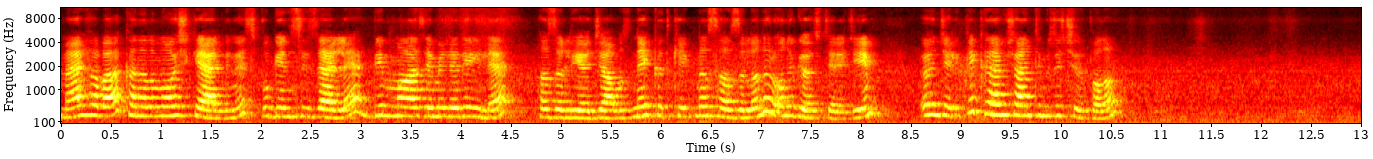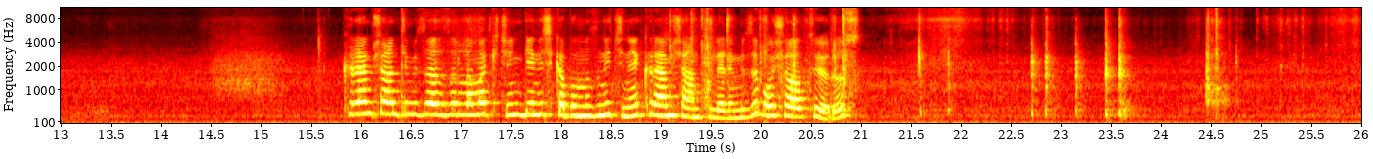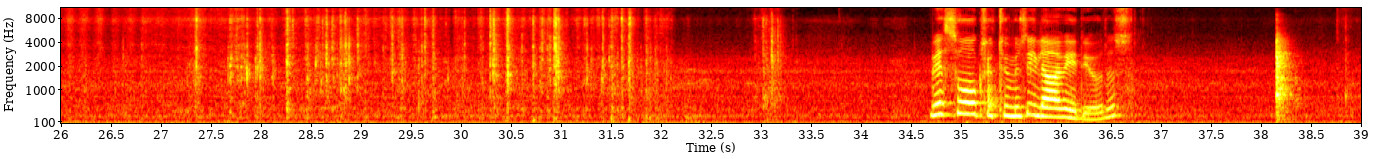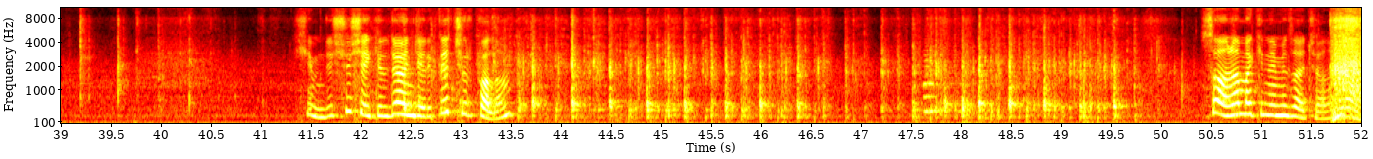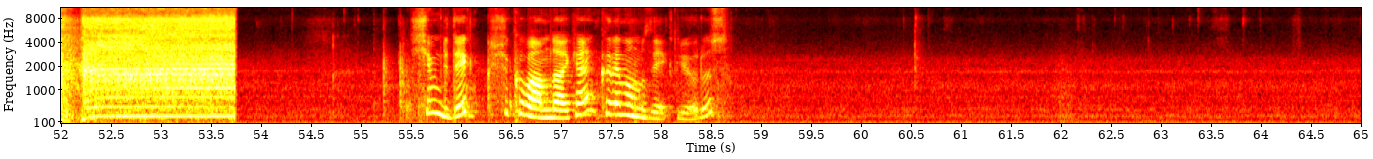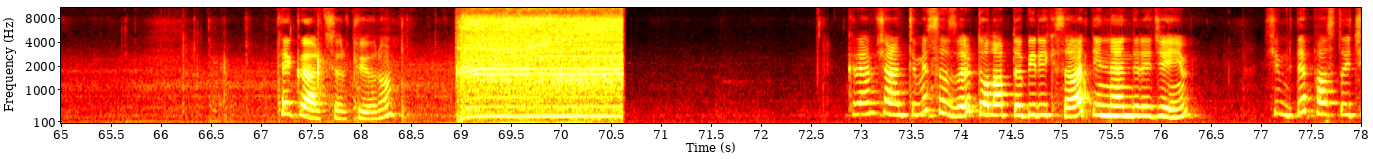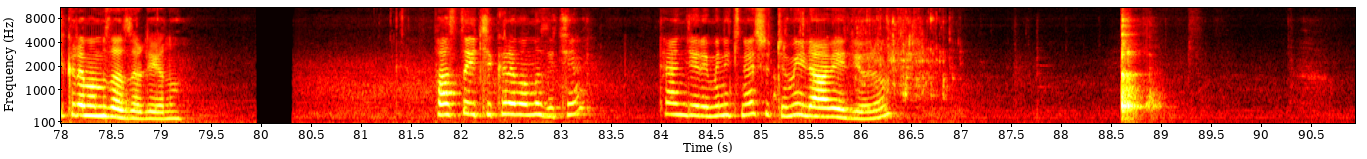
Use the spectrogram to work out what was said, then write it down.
Merhaba, kanalıma hoş geldiniz. Bugün sizlerle BİM malzemeleriyle hazırlayacağımız naked cake nasıl hazırlanır onu göstereceğim. Öncelikle krem şantimizi çırpalım. Krem şantimizi hazırlamak için geniş kabımızın içine krem şantilerimizi boşaltıyoruz. Ve soğuk sütümüzü ilave ediyoruz. Şimdi şu şekilde öncelikle çırpalım. Sonra makinemizi açalım. Şimdi de şu kıvamdayken kremamızı ekliyoruz. Tekrar çırpıyorum. Krem şantimiz hazır. Dolapta 1-2 saat dinlendireceğim. Şimdi de pasta içi kremamızı hazırlayalım. Pasta içi kremamız için tenceremin içine sütümü ilave ediyorum.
